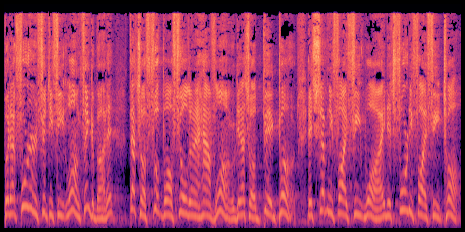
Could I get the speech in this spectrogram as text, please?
But at 450 feet long, think about it, that's a football field and a half long. Okay, that's a big boat. It's 75 feet wide, it's 45 feet tall.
